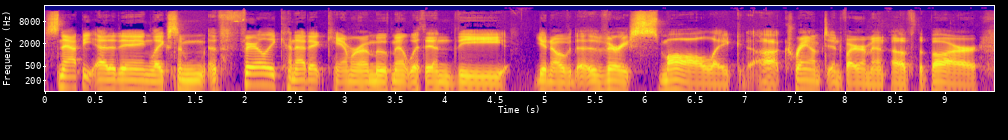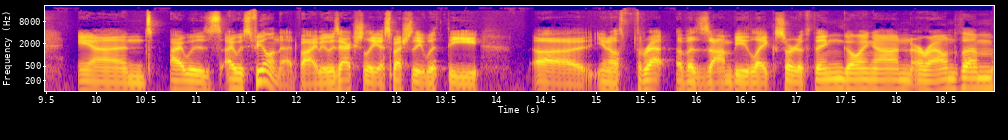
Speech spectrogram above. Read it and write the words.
snappy editing, like some fairly kinetic camera movement within the you know the very small like uh, cramped environment of the bar and i was i was feeling that vibe it was actually especially with the uh, you know threat of a zombie like sort of thing going on around them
